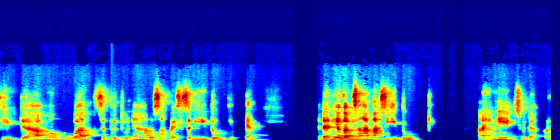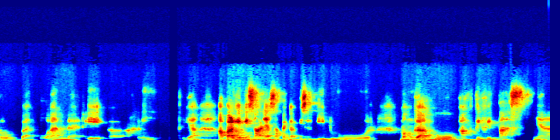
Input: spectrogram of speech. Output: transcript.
tidak membuat sebetulnya harus sampai sesedih itu gitu ya dan dia nggak bisa ngatasi itu nah ini sudah perlu bantuan dari uh, ahli gitu ya apalagi misalnya sampai nggak bisa tidur mengganggu aktivitasnya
